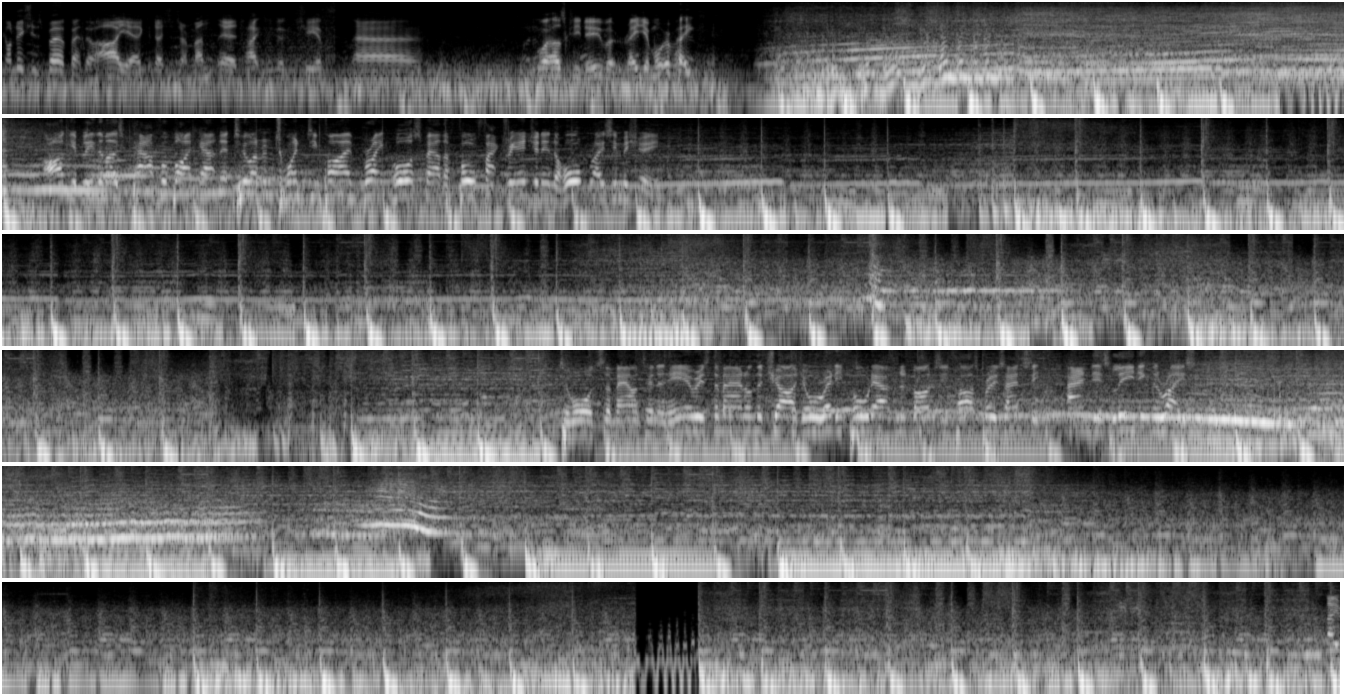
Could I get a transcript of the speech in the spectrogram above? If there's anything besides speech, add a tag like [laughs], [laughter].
Conditions perfect though. Ah, yeah, conditions are mint. The track's in good shape. Uh, what else can you do but ride your motorbike? [laughs] Arguably the most powerful bike out there, 225 brake horsepower, the full factory engine in the Hawk racing machine. Towards the mountain and here is the man on the charge already pulled out in advantage he's past Bruce Anstey and is leading the race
